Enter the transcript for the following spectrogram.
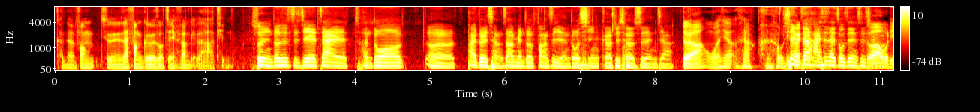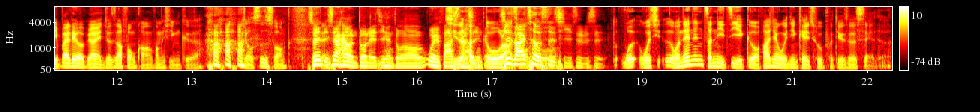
可能放，就是在放歌的时候直接放给大家听。所以你都是直接在很多呃派对场上面都放自己很多新歌去测试人家。对啊，我现在我现在还是在做这件事情吗。对啊，我礼拜六的表演就是要疯狂的放新歌啊，九四双。所以你现在还有很多累积很多未发行的其实很多啦其实都在测试期，是不是？我我其实我那天整理自己的歌，我发现我已经可以出 producer set 了，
